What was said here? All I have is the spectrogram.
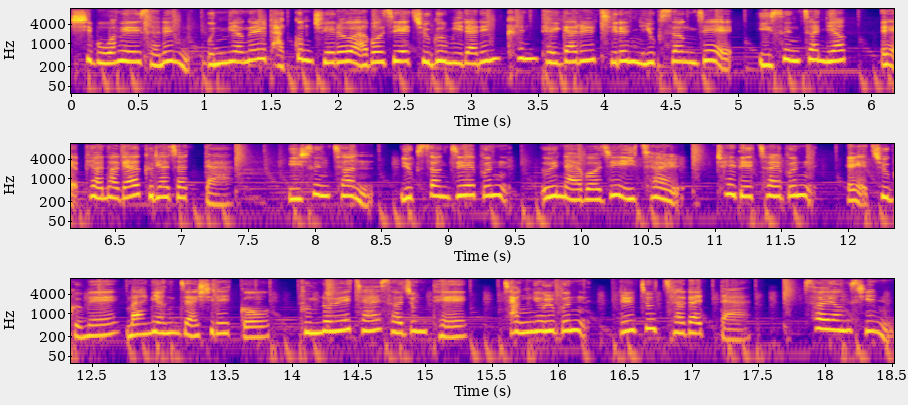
15회에서는 운명을 바꾼 죄로 아버지의 죽음이라는 큰 대가를 치른 육성재 이승천 역의 변화가 그려졌다. 이승천, 육성재 분, 은 아버지 이철, 최대철 분의 죽음에 망연자실했고 분노에 차 서준태, 장률 분을 쫓아갔다. 서영신,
